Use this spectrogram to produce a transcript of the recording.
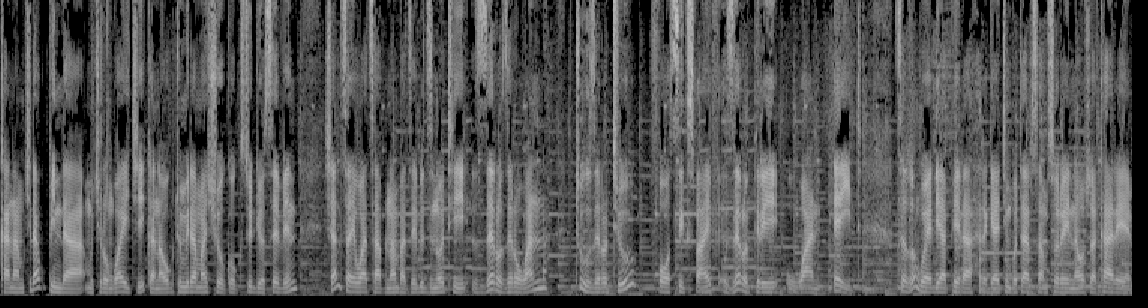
Kana muchida kupinda muchirongwa ichi kana wokutumira mashoko kustudio 7 shandisai whatsapp nhamba dzedu dzinoti 001 202 465 0318 sezvo nguva yedu yapera regai timbotarisa musoro inawo zvakare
